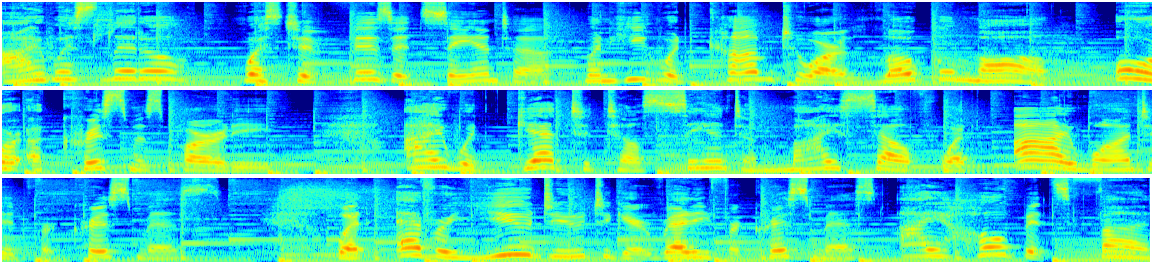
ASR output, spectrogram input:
I was little was to visit Santa when he would come to our local mall or a Christmas party. I would get to tell Santa myself what I wanted for Christmas. Whatever you do to get ready for Christmas, I hope it's fun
